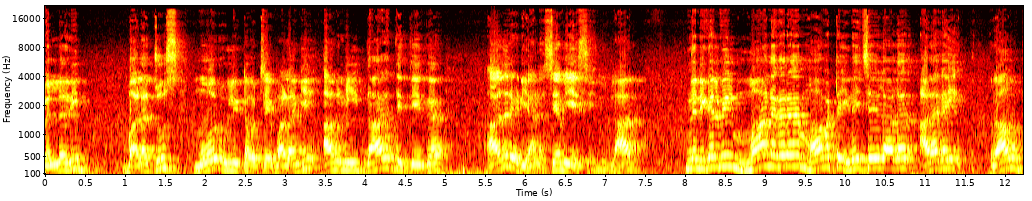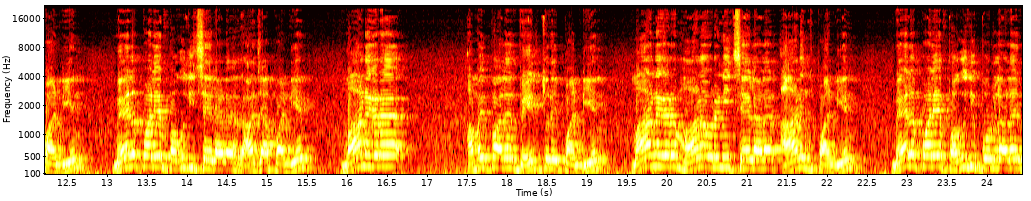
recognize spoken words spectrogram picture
வெள்ளரி பலஜூஸ் மோர் உள்ளிட்டவற்றை வழங்கி அவர்கள் தாகத்தை தீர்க்க அதிரடியான சேவையை செய்துள்ளார். இந்த நிகழ்வில் மாநகர மாவட்ட இணைச் செயலாளர் அழகை ராமு பாண்டியன் மேலப்பாளையம் பகுதி செயலாளர் ராஜா பாண்டியன் மாநகர அமைப்பாளர் வேல்துறை பாண்டியன் மாநகர மாணவரணி செயலாளர் ஆனந்த் பாண்டியன் மேலப்பாளையம் பகுதி பொருளாளர்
